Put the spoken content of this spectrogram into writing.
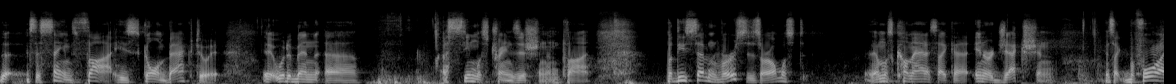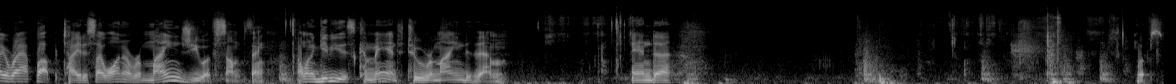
It's the same thought. He's going back to it. It would have been a, a seamless transition in thought. But these seven verses are almost they almost come at us like an interjection. It's like, before I wrap up, Titus, I want to remind you of something. I want to give you this command to remind them. And uh, Whoops.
